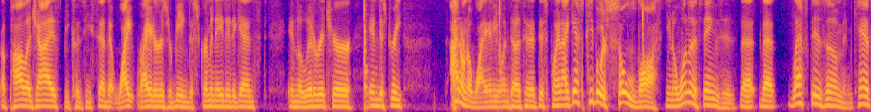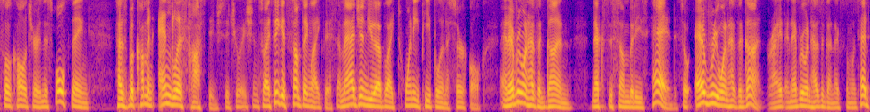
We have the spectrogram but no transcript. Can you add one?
apologized because he said that white writers are being discriminated against in the literature industry. I don't know why anyone does it at this point. I guess people are so lost. You know, one of the things is that that leftism and cancel culture and this whole thing has become an endless hostage situation. So I think it's something like this. Imagine you have like 20 people in a circle and everyone has a gun next to somebody's head. So everyone has a gun, right? And everyone has a gun next to someone's head.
